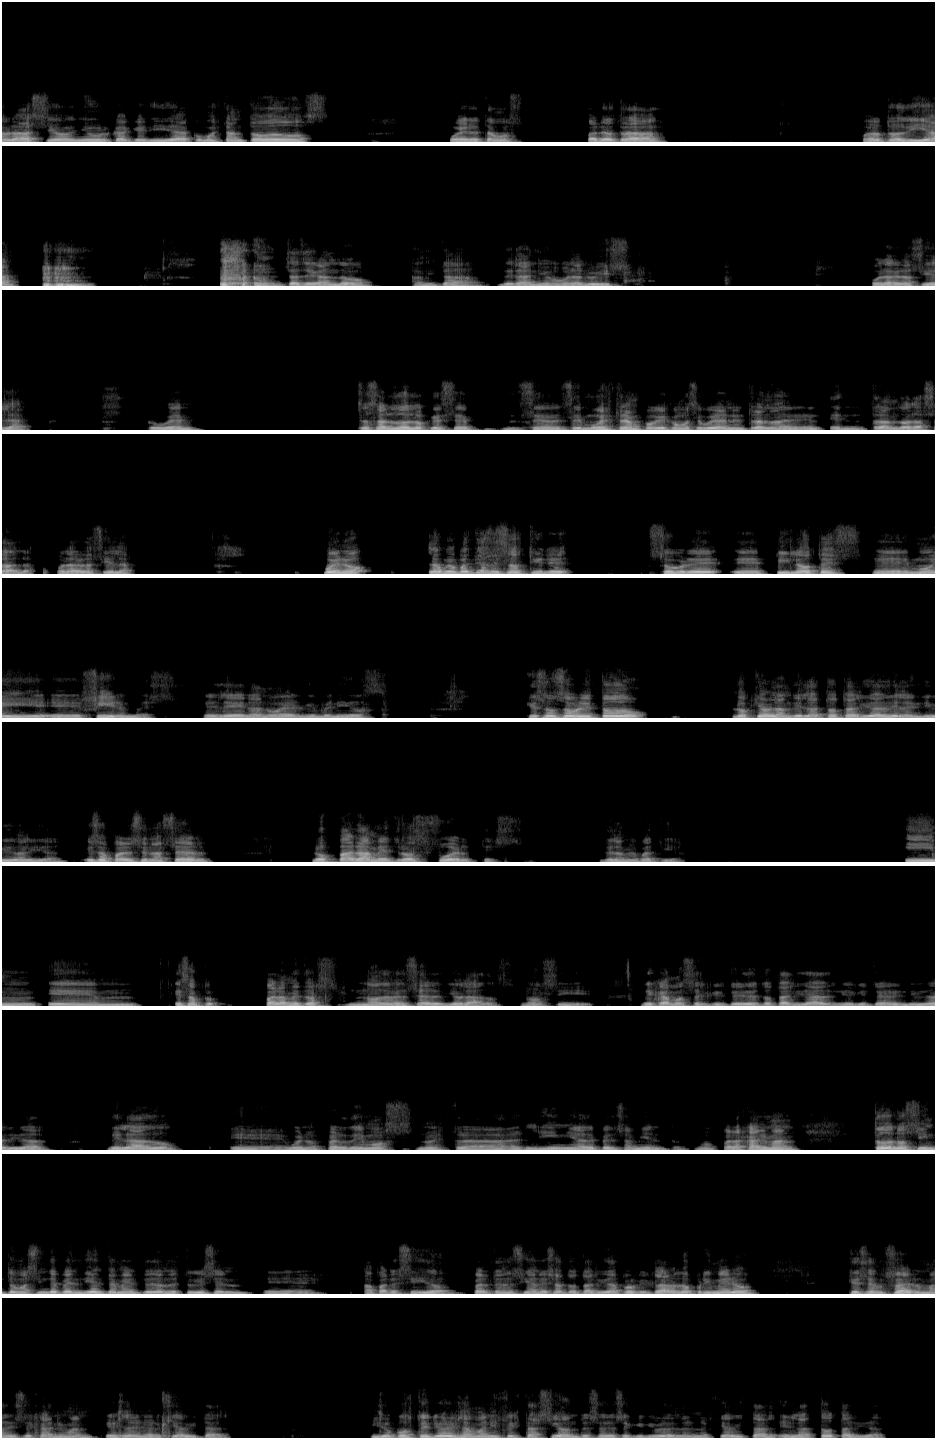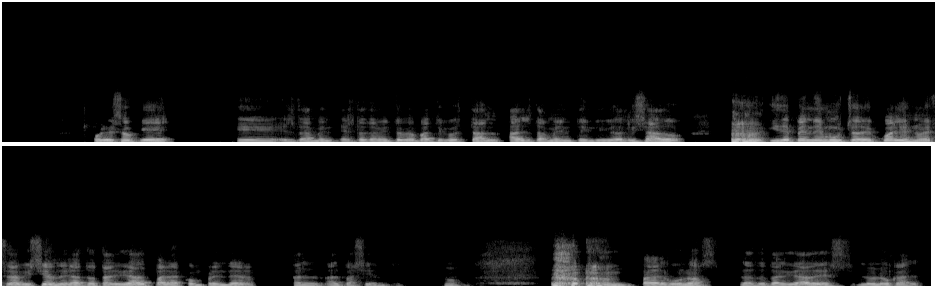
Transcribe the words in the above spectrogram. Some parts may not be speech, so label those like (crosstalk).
Horacio, Ñurka, querida, ¿cómo están todos? Bueno, estamos para otra para otro día, (clears throat) ya llegando a mitad del año. Hola Luis. Hola Graciela. Rubén. Yo saludo a los que se, muestran porque es como si hubieran entrando, entrando a la sala. Hola, Graciela. Bueno, la homeopatía se sostiene sobre eh, pilotes eh, muy eh, firmes. Elena, Noel, bienvenidos. Que son sobre todo los que hablan de la totalidad y de la individualidad. Esos parecen ser los parámetros fuertes de la homeopatía. Y em, esos parámetros no deben ser violados, ¿no? Si dejamos el criterio de totalidad y el criterio de individualidad de lado, eh, bueno, perdemos nuestra línea de pensamiento. Para Hahnemann, todos los síntomas, independientemente de dónde estuviesen eh, aparecido, pertenecían a esa totalidad, porque claro, lo primero que se enferma, dice Hahnemann, es la energía vital. Y lo posterior es la manifestación de ese desequilibrio de la energía vital en la totalidad. Por eso que eh, el, tratamiento homeopático es tan altamente individualizado (clears throat) y depende mucho de cuál es nuestra visión de la totalidad para comprender al, paciente. (clears throat) para algunos, la totalidad es lo local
